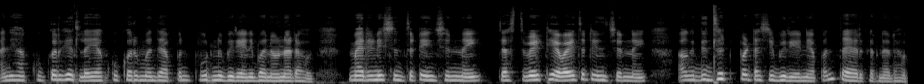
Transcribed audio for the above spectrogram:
आणि हा कुकर घेतला या कुकरमध्ये आपण पूर्ण बिर्याणी बनवणार आहोत. मॅरिनेशनचं टेन्शन नाही जास्त वेळ ठेवायचं टेन्शन नाही. अगदी झटपट अशी बिर्याणी आपण तयार करणार आहोत.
